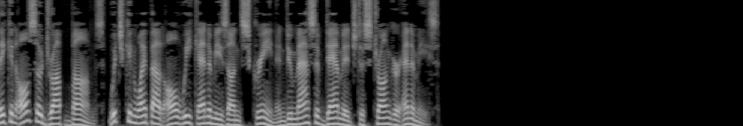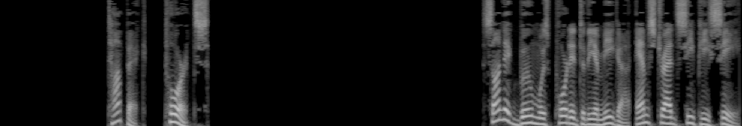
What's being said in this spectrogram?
They can also drop bombs, which can wipe out all weak enemies on screen and do massive damage to stronger enemies. Ports Sonic Boom was ported to the Amiga, Amstrad CPC,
